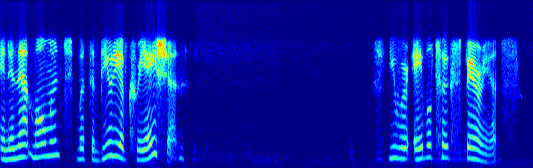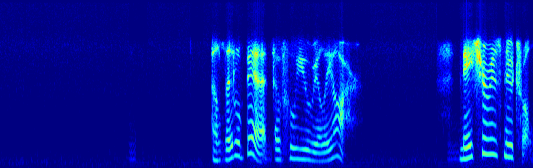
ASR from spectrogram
And in that moment, with the beauty of creation, you were able to experience a little bit of who you really are. Nature is neutral.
